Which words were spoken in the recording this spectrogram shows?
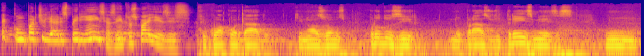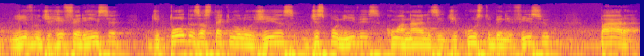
é compartilhar experiências entre os países. Ficou acordado que nós vamos produzir, no prazo de três meses, um livro de referência de todas as tecnologias disponíveis com análise de custo-benefício para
